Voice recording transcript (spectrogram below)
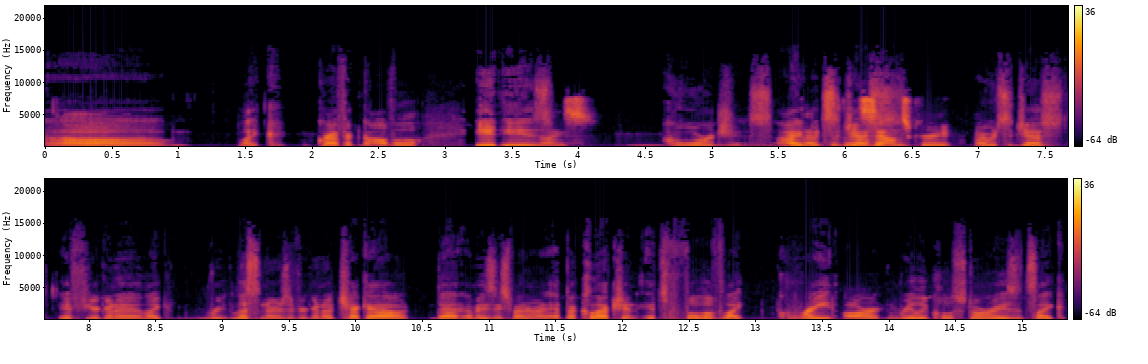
uh, oh. like graphic novel. It is nice. gorgeous. I would suggest sounds great. I would suggest if you're gonna like re- listeners, if you're gonna check out that Amazing Spider-Man Epic collection, it's full of like great art and really cool stories. It's like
